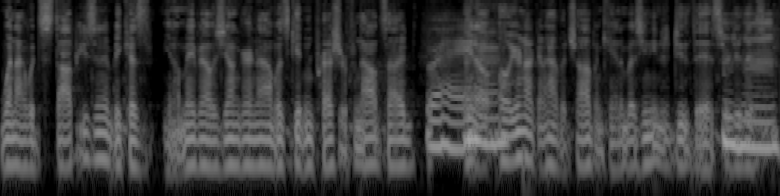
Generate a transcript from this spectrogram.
when I would stop using it because you know maybe I was younger and I was getting pressure from the outside. Right. You know, oh, you're not going to have a job in cannabis. You need to do this or do Mm-hmm. this.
